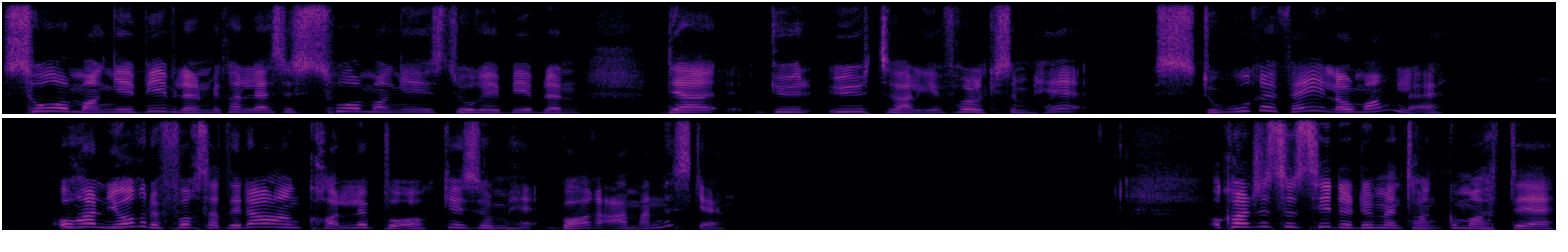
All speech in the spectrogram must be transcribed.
så mange i Bibelen. Vi kan lese så mange historier i Bibelen der Gud utvelger folk som har store feil og mangler. Og han gjør det fortsatt i dag. Han kaller på oss som bare er mennesker. Og Kanskje så sitter du med en tanke om at eh,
